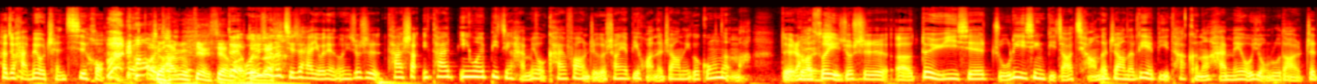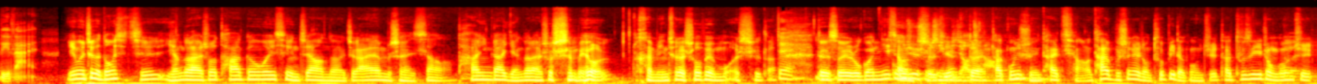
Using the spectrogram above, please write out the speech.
它就还没有成气候。然后我就还没有变现，对，我就觉得其实还有点东西，就是它商它因为毕竟还没有开放这个商业闭环的这样的一个功能嘛，对，然后所以就是呃，对于一些逐利性比较强的这样的劣币，它可能还没有涌入到这里来。因为这个东西其实严格来说，它跟微信这样的这个 IM 是很像的，它应该严格来说是没有很明确的收费模式的。对，对，所以如果你想直接对它工具属性太强了，它也不是那种 to B 的工具，它 to C 这种工具。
